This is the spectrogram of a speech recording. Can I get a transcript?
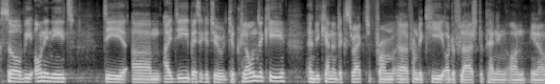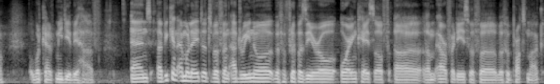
So we only need the um, ID basically to, to clone the key, and we cannot extract from uh, from the key or the flash depending on you know what kind of media we have. And uh, we can emulate it with an Arduino, with a Flipper Zero, or in case of uh, um, RFIDs with a, with a Proxmark.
